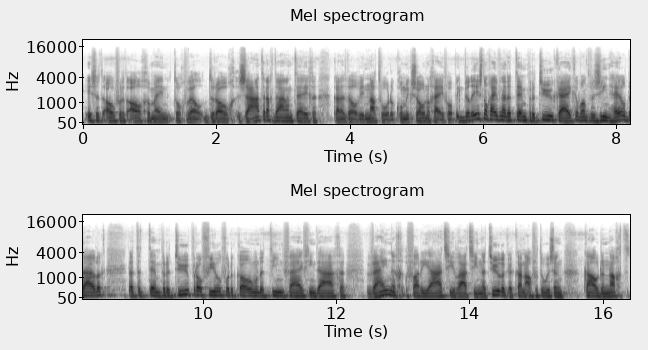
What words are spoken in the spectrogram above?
is het over het algemeen toch wel droog. Zaterdag daarentegen kan het wel weer nat worden. Kom ik zo nog even op. Ik wil eerst nog even naar de temperatuur kijken. Want we zien heel duidelijk dat het temperatuurprofiel voor de komende 10, 15 dagen weinig variatie laat zien. Natuurlijk, er kan af en toe eens een koude nacht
